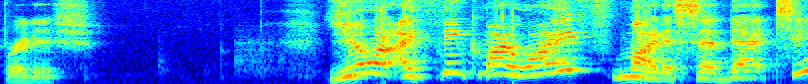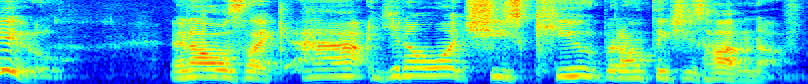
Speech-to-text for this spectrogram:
British. You know what? I think my wife might have said that too. And I was like, ah, you know what? She's cute, but I don't think she's hot enough.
